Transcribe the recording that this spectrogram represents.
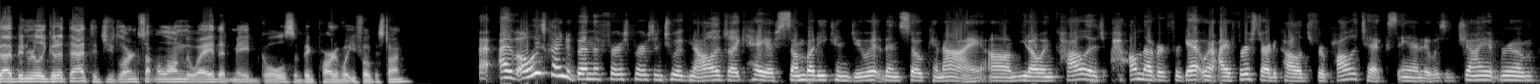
uh, been really good at that? Did you learn something along the way that made goals a big part of what you focused on I've always kind of been the first person to acknowledge, like, hey, if somebody can do it, then so can I. Um, you know, in college, I'll never forget when I first started college for politics, and it was a giant room.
